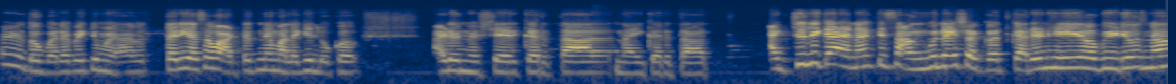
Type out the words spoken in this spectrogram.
मिळतो बऱ्यापैकी मिळा तरी असं वाटत नाही मला की लोक आय डोंट नो शेअर करतात नाही करतात. ऍक्च्युली काय ना की सांगू नाही शकत. कारण हे व्हिडिओज ना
